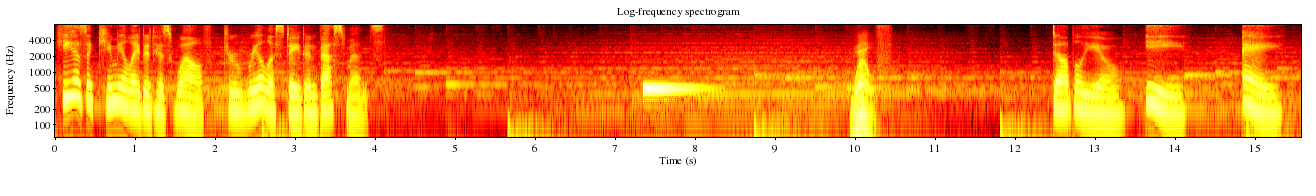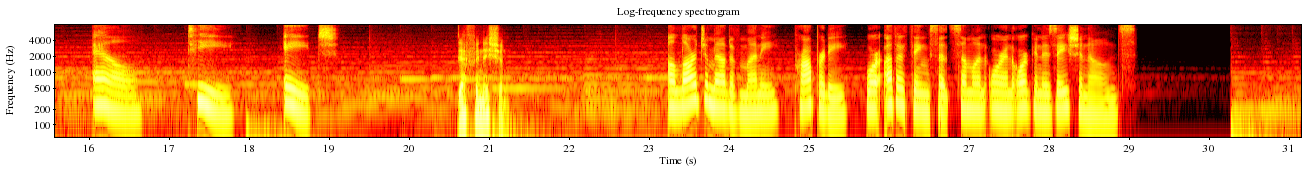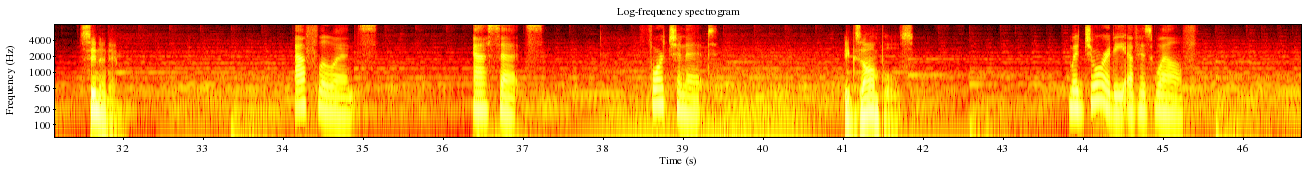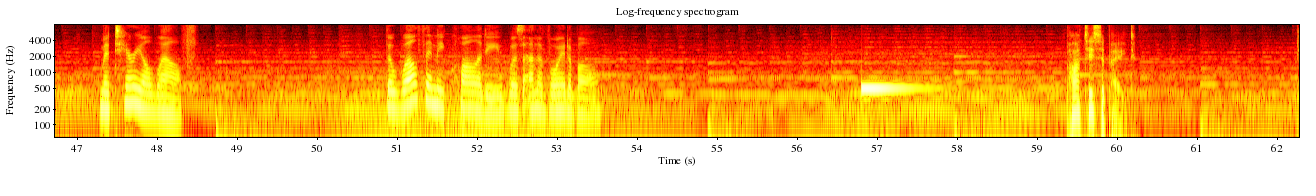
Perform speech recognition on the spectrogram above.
He has accumulated his wealth through real estate investments. Wealth W E A L T H Definition A large amount of money, property, or other things that someone or an organization owns. Synonym Affluence, Assets, Fortunate. Examples Majority of his wealth. Material wealth. The wealth inequality was unavoidable. Participate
